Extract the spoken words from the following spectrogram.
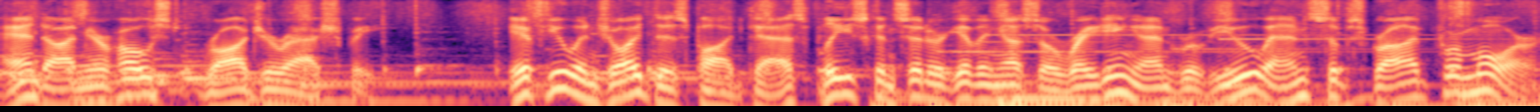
and I'm your host, Roger Ashby. If you enjoyed this podcast, please consider giving us a rating and review and subscribe for more.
